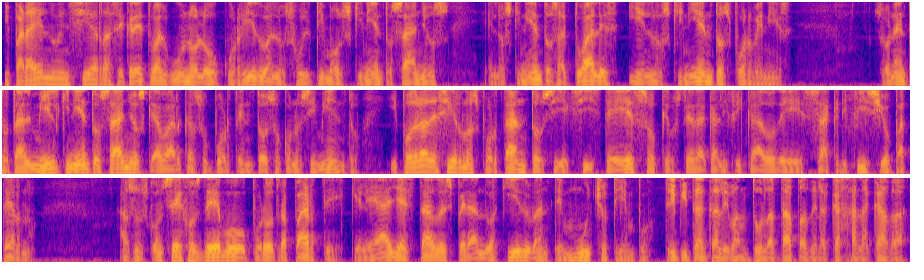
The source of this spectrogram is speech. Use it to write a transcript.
y para él no encierra secreto alguno lo ocurrido en los últimos quinientos años, en los quinientos actuales y en los quinientos por venir. Son en total mil quinientos años que abarca su portentoso conocimiento, y podrá decirnos, por tanto, si existe eso que usted ha calificado de sacrificio paterno. A sus consejos debo, por otra parte, que le haya estado esperando aquí durante mucho tiempo. Tripitaka levantó la tapa de la caja lacada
